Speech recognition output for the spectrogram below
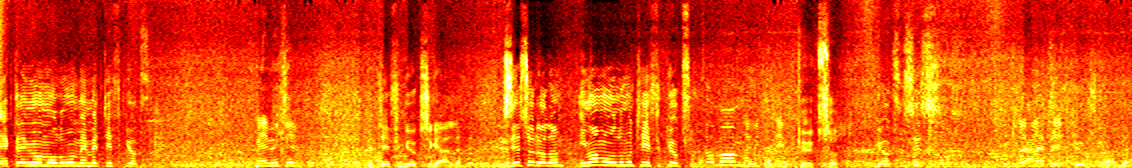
Ekrem İmamoğlu mu Mehmet Tevfik Göksu mu? Mehmet Emin. Mehmet Tevfik Göksu geldi. Size soralım. İmamoğlu mu Tevfik Göksu mu? Tamam dedi. Göksu. Göksu siz? İki tane Tevfik Göksu geldi.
